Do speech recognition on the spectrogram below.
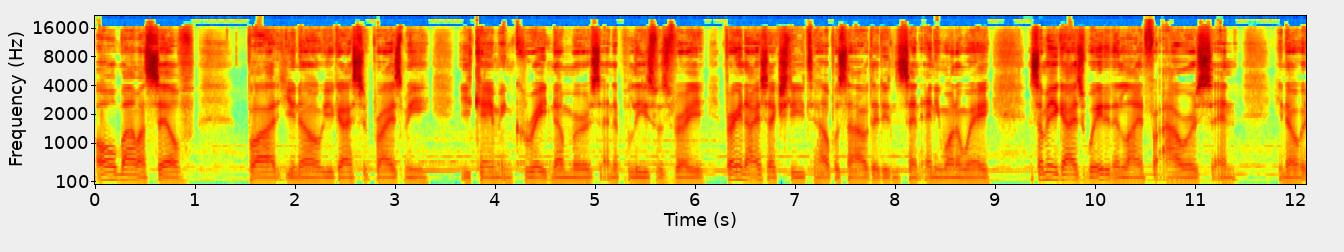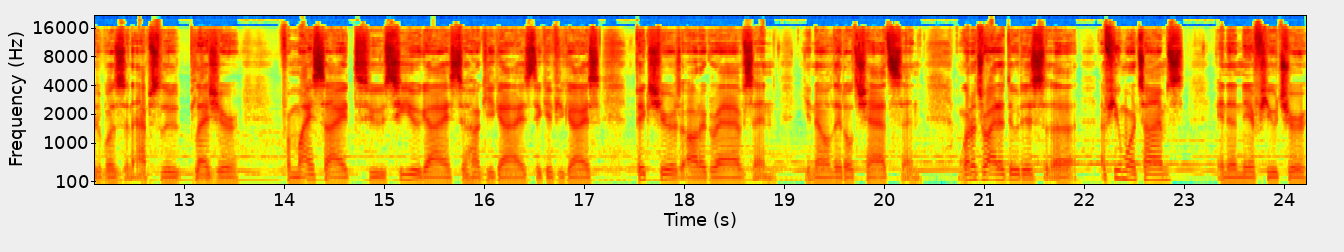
all by myself. But you know, you guys surprised me. You came in great numbers, and the police was very, very nice actually to help us out. They didn't send anyone away. And some of you guys waited in line for hours, and you know, it was an absolute pleasure from my side to see you guys, to hug you guys, to give you guys pictures, autographs, and you know, little chats. And I'm gonna try to do this uh, a few more times in the near future,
